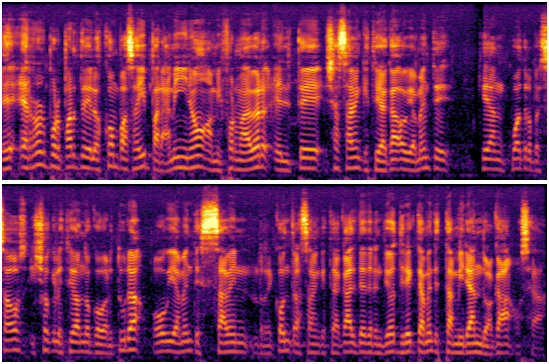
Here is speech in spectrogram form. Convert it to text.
Eh, error por parte de los compas ahí, para mí, ¿no? A mi forma de ver, el T, ya saben que estoy acá, obviamente. Quedan cuatro pesados y yo que le estoy dando cobertura, obviamente saben, recontra saben que estoy acá. El T-32 directamente está mirando acá, o sea,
